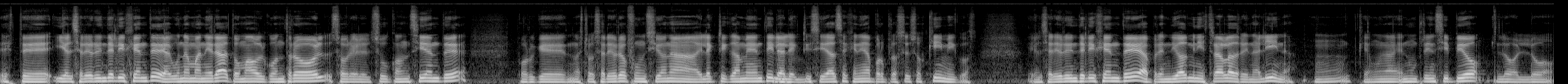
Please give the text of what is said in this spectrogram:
este, y el cerebro inteligente de alguna manera ha tomado el control sobre el subconsciente porque nuestro cerebro funciona eléctricamente y la electricidad se genera por procesos químicos. El cerebro inteligente aprendió a administrar la adrenalina, que en un principio lo, lo,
